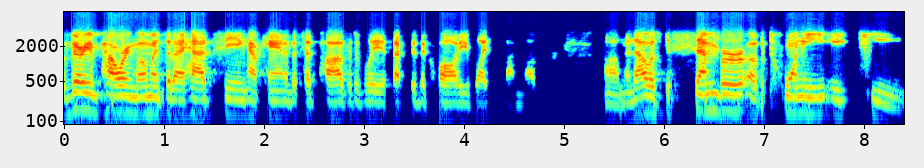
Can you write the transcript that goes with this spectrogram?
a very empowering moment that I had seeing how cannabis had positively affected the quality of life of my mother. Um, and that was December of 2018.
